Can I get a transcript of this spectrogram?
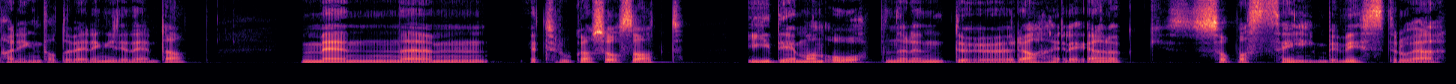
Har ingen tatoveringer i det hele tatt. Men um, jeg tror kanskje også at i det man åpner den døra Eller jeg har nok såpass selvbevisst, tror jeg,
